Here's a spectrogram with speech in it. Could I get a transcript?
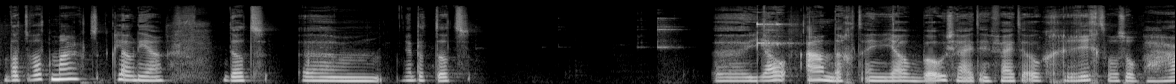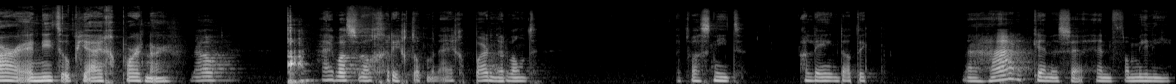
Wat, wat maakt, Claudia, dat, ehm, dat, dat eh, jouw aandacht en jouw boosheid in feite ook gericht was op haar en niet op je eigen partner? Nou, hij was wel gericht op mijn eigen partner, want het was niet alleen dat ik naar haar kennissen en familie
